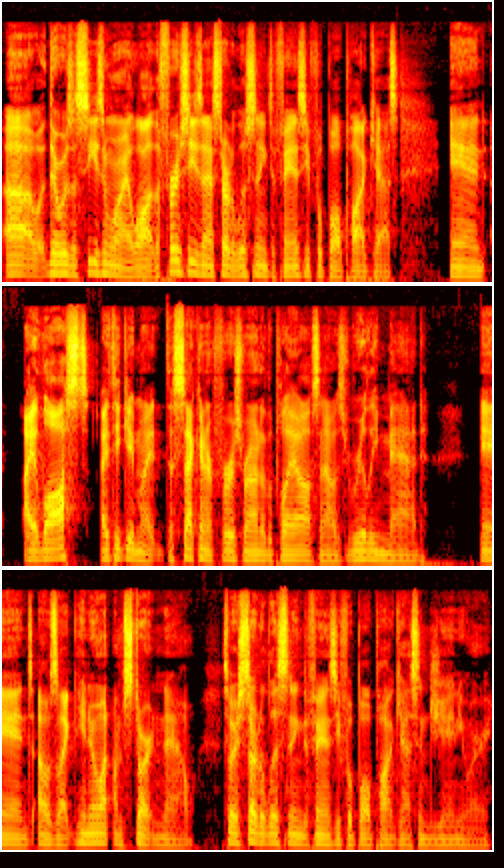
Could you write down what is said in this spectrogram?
uh, there was a season where I lost. The first season I started listening to fantasy football podcasts, and I lost. I think in my the second or first round of the playoffs, and I was really mad. And I was like, you know what? I'm starting now. So I started listening to fantasy football podcasts in January.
